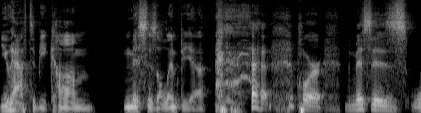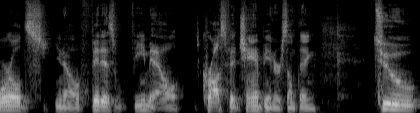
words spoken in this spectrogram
you have to become mrs olympia or mrs world's you know fittest female crossfit champion or something to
